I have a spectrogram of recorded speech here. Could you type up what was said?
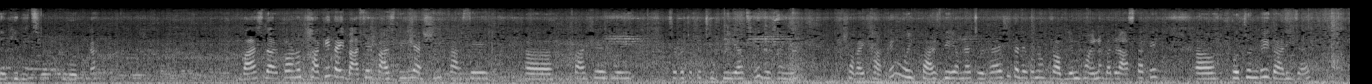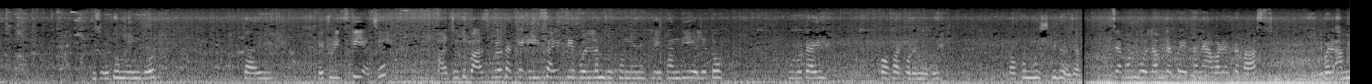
দেখিয়ে দিচ্ছি রোডটা বাস দাঁড় করানো থাকে, তাই বাসের পাশ দিয়ে আসি। পাশে পাশে ওই ছোটো ছোটো ঝুপড়ি আছে, যেখানে সবাই থাকে। ওই পাশ দিয়ে আমরা চলে আসি, তাহলে কোনো প্রবলেম হয় না বাট রাস্তাতে প্রচণ্ডই গাড়ি যায়। যেহেতু মেন রোড তাই একটু রিস্কি আছে। আর যেহেতু বাসগুলো থাকে, এই সাইড দিয়ে বললাম যেখানে এখান দিয়ে এলে তো পুরোটাই কভার করে নেবে। তখন মুশকিল হয়ে যাবে। যেমন বললাম, দেখো, এখানে আবার একটা বাস। এবার আমি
